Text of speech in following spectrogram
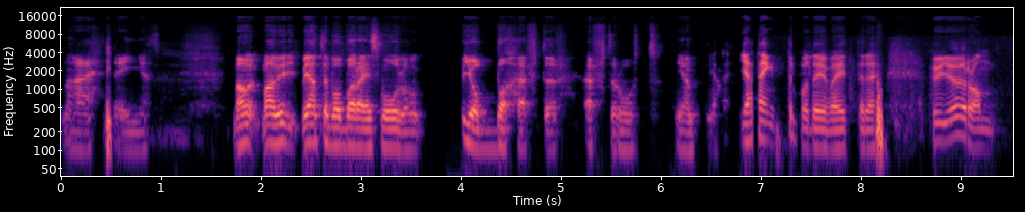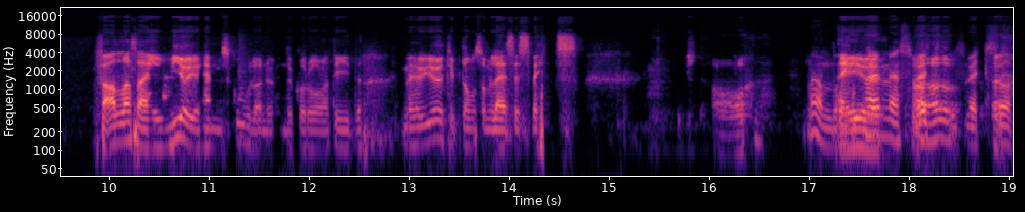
nej, det är inget. Man, man egentligen var bara en mål och jobba efter, efteråt egentligen. Jag tänkte på det, vad heter det? Hur gör de? För alla så här, vi har ju hemskola nu under coronatiden. Men hur gör typ de som läser svets? Ja, Nej, Det är de ju- en svets, Ja, svetsa.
